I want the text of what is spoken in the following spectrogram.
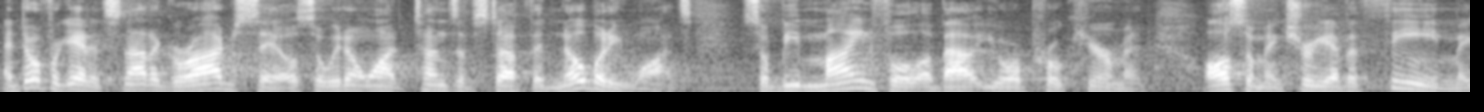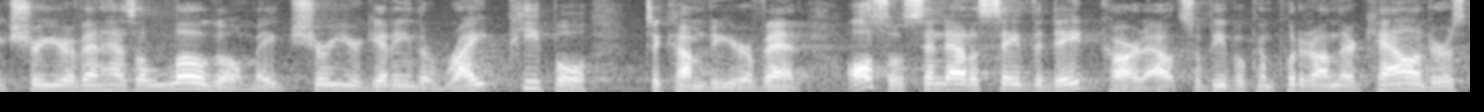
And don't forget, it's not a garage sale, so we don't want tons of stuff that nobody wants. So be mindful about your procurement. Also, make sure you have a theme. Make sure your event has a logo. Make sure you're getting the right people to come to your event. Also, send out a save the date card out so people can put it on their calendars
